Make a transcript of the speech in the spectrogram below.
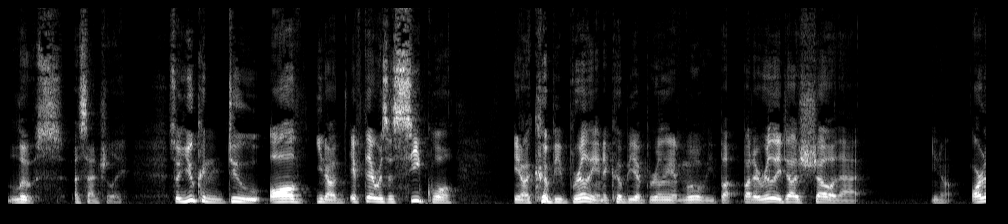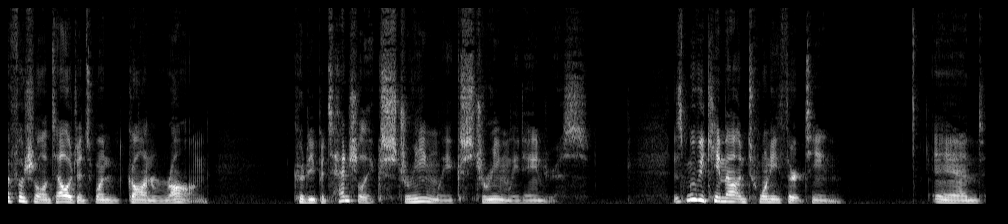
loose essentially. So you can do all, you know, if there was a sequel, you know, it could be brilliant. It could be a brilliant movie, but but it really does show that you know, artificial intelligence when gone wrong could be potentially extremely extremely dangerous. This movie came out in 2013 and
